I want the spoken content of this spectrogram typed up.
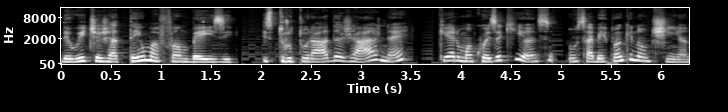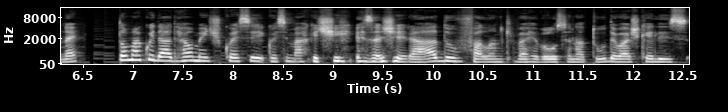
The Witcher já tem uma fanbase estruturada já, né? Que era uma coisa que antes o Cyberpunk não tinha, né? Tomar cuidado realmente com esse, com esse marketing exagerado, falando que vai revolucionar tudo. Eu acho que eles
